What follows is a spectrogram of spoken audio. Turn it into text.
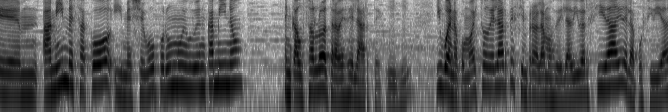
eh, a mí me sacó y me llevó por un muy buen camino encauzarlo a través del arte. Y bueno, como esto del arte, siempre hablamos de la diversidad y de la posibilidad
